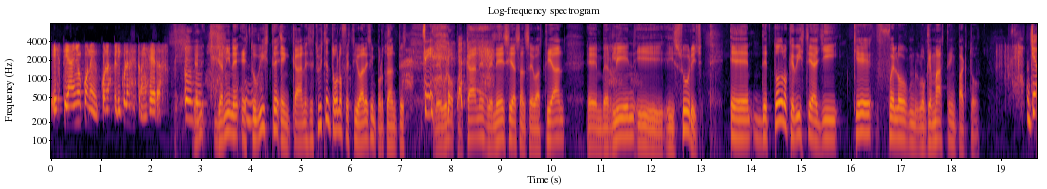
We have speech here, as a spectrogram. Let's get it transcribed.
este año con, el, con las películas extranjeras. Janine, estuviste en Cannes, estuviste en todos los festivales importantes de Europa, Cannes, Venecia, San Sebastián, en Berlín y, y Zurich. Eh, de todo lo que viste allí, ¿qué fue lo, que más te impactó? Yo,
